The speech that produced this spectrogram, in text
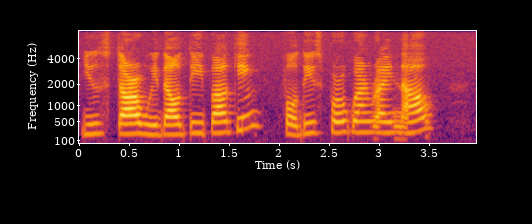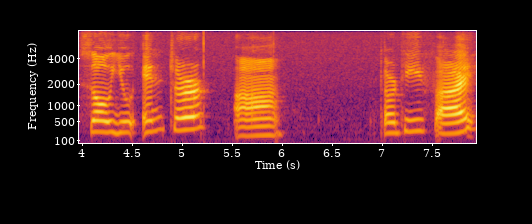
you start without debugging for this program right now. So you enter uh, 35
